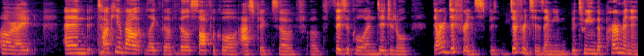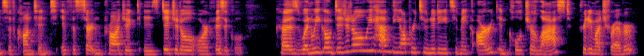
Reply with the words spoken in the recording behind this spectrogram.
All right. And talking about like the philosophical aspects of, of physical and digital, there are difference differences i mean between the permanence of content if a certain project is digital or physical because when we go digital we have the opportunity to make art and culture last pretty much forever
